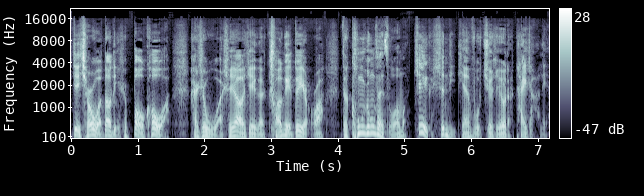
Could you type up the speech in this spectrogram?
这球我到底是暴扣啊，还是我是要这个传给队友啊？在空中在琢磨，这个身体天赋确实有点太炸裂。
